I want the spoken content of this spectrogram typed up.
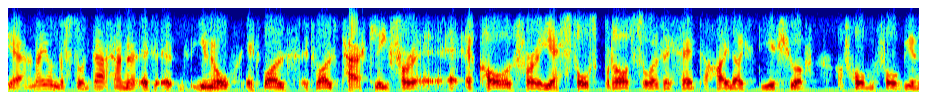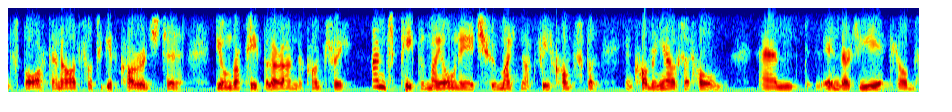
yeah, and I understood that, and it, it, you know, it was it was partly for a, a, call for a yes vote, but also, as I said, to highlight the issue of, of homophobia in sport, and also to give courage to younger people around the country and people my own age who might not feel comfortable in coming out at home and in their GAA clubs.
